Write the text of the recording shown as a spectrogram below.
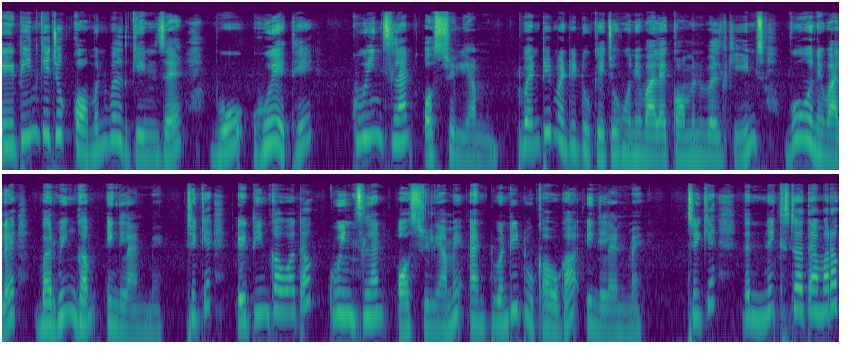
18 के जो कॉमनवेल्थ गेम्स है, वो हुए थे क्वींसलैंड ऑस्ट्रेलिया में। 2022 के जो होने वाला है कॉमनवेल्थ गेम्स वो होने वाले हैं बर्मिंगम इंग्लैंड में। ठीक है? 18 का हुआ था क्वींसलैंड ऑस्ट्रेलिया में एंड 22 का होगा इंग्लैंड में। ठीक है? देन नेक्स्ट आता है हमारा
